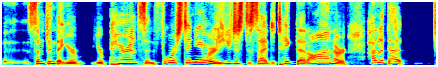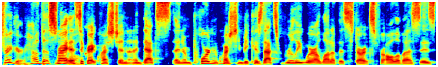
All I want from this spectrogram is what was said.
uh, something that your your parents enforced in you or you just decide to take that on or how did that trigger how that right that's a great question and that's an important mm-hmm. question because that's really where a lot of this starts for all of us is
